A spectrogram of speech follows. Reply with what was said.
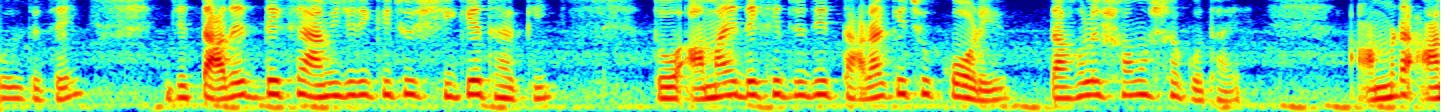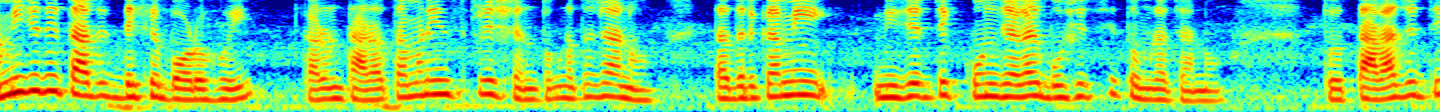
বলতে চাই যে তাদের দেখে আমি যদি কিছু শিখে থাকি, তো আমায় দেখে যদি তারা কিছু করে, তাহলে সমস্যা কোথায়? আমরা, আমি যদি তাদের দেখে বড় হই, কারণ তারা তো আমার ইন্সপিরেশন তোমরা তো জানো, তাদেরকে আমি নিজের যে কোন জায়গায় বসেছি তোমরা জানো। তো তারা যদি,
